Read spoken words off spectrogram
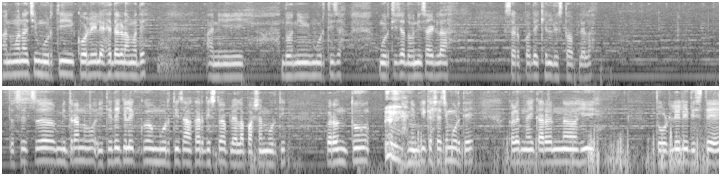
हनुमानाची मूर्ती कोरलेली आहे दगडामध्ये. आणि दोन्ही मूर्तीच्या मूर्तीच्या दोन्ही साईडला सर्प देखील दिसतो आपल्याला. तसेच मित्रांनो इथे देखील एक मूर्तीचा आकार दिसतोय आपल्याला पाषाण मूर्ती. परंतु नेमकी कशाची मूर्ती आहे कळत नाही. कारण ही तोडलेली दिसते.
